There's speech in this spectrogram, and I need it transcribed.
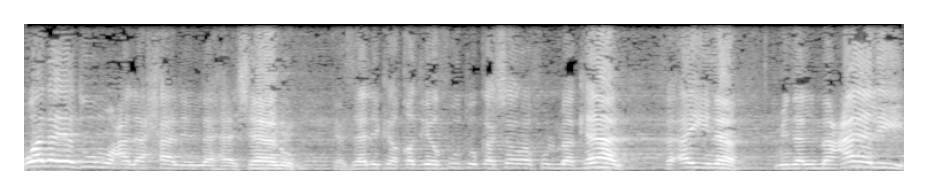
ولا يدوم على حال لها شان. كذلك قد يفوتك شرف المكان. فأين من المعالي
